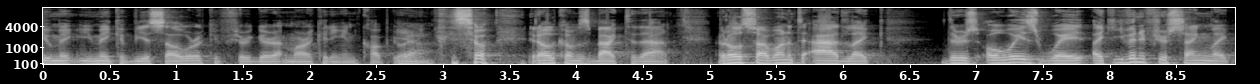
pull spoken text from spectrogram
you make you make a VSL work if you're good at marketing and copywriting. Yeah. so it all comes back to that. But also, I wanted to add like there's always way like even if you're saying like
